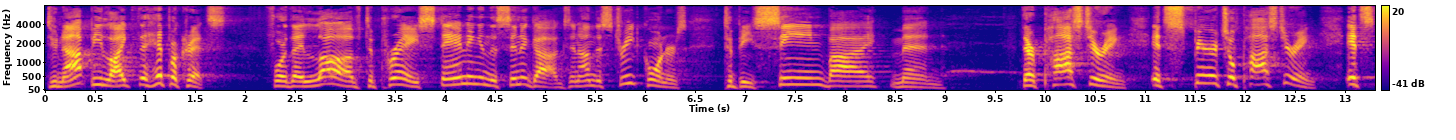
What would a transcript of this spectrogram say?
do not be like the hypocrites, for they love to pray standing in the synagogues and on the street corners to be seen by men. They're posturing. It's spiritual posturing. It's,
